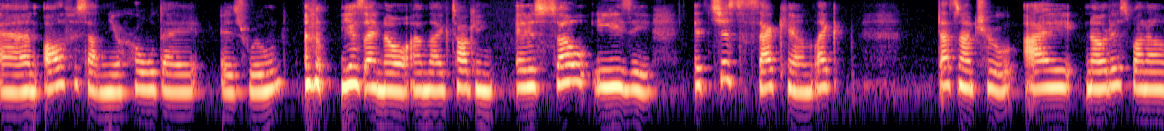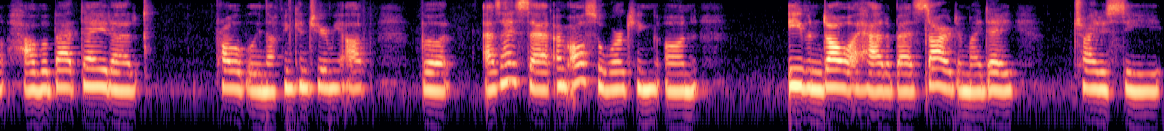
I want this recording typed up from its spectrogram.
and all of a sudden your whole day is ruined. yes, I know, I'm like talking, it is so easy. It's just a second. Like, that's not true. I notice when I have a bad day that probably nothing can cheer me up. But as I said, I'm also working on, even though I had a bad start in my day, try to see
